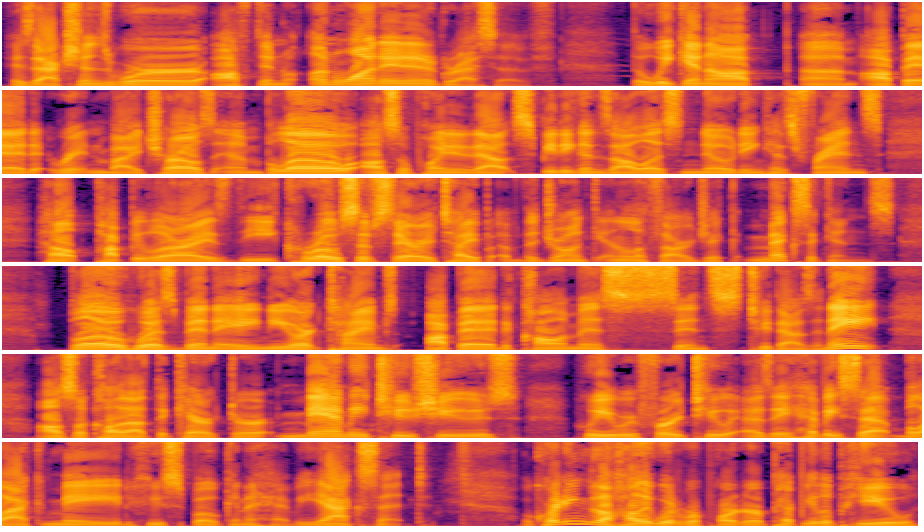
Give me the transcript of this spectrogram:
His actions were often unwanted and aggressive. The weekend op, um, op-ed written by Charles M. Blow also pointed out Speedy Gonzales, noting his friends helped popularize the corrosive stereotype of the drunk and lethargic Mexicans. Blow, who has been a New York Times op-ed columnist since 2008, also called out the character Mammy Two Shoes, who he referred to as a heavyset black maid who spoke in a heavy accent. According to the Hollywood Reporter, Pepe Le Pew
